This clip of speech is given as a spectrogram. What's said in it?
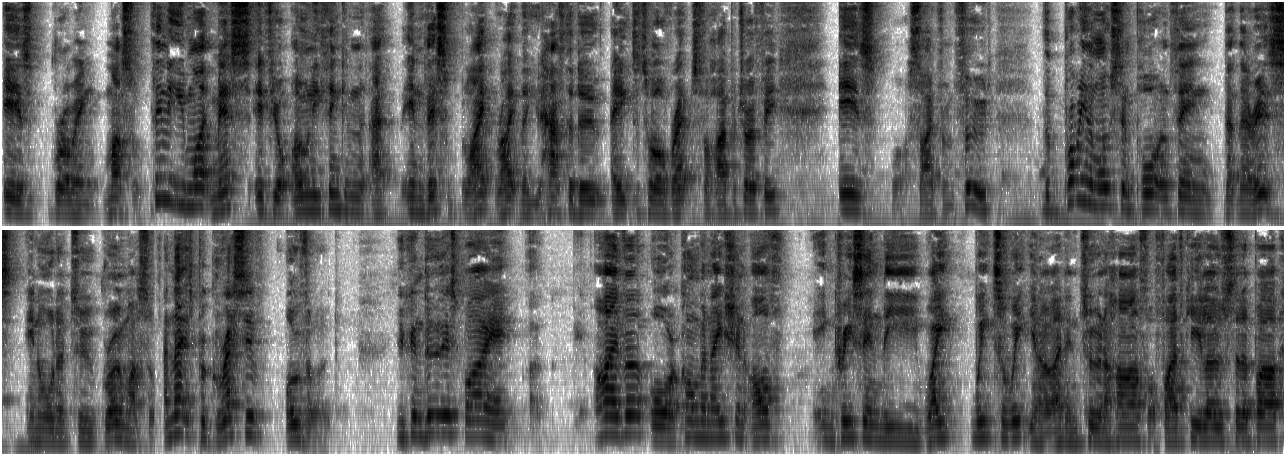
is growing muscle. The thing that you might miss if you're only thinking at, in this light, right, that you have to do 8 to 12 reps for hypertrophy is, well, aside from food, the probably the most important thing that there is in order to grow muscle, and that is progressive overload. You can do this by uh, either or a combination of increasing the weight week to week, you know, adding two and a half or five kilos to the bar.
